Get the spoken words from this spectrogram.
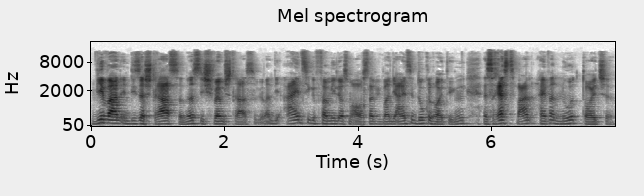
wir waren in dieser Straße, das ist die Schwemmstraße. Wir waren die einzige Familie aus dem Ausland, wir waren die einzigen Dunkelhäutigen. Das Rest waren einfach nur Deutsche.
